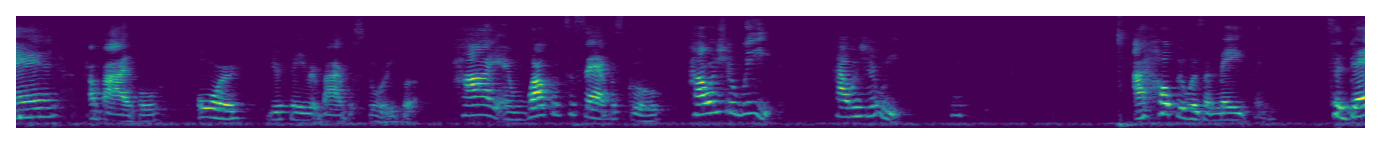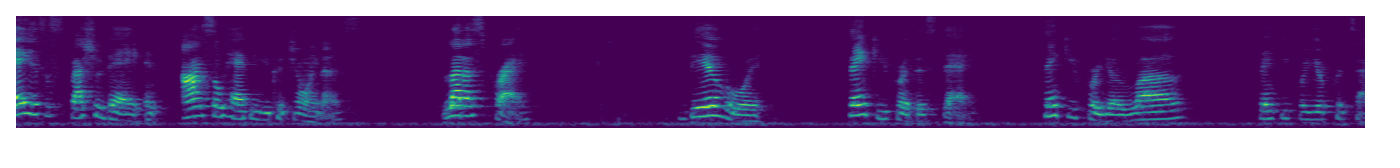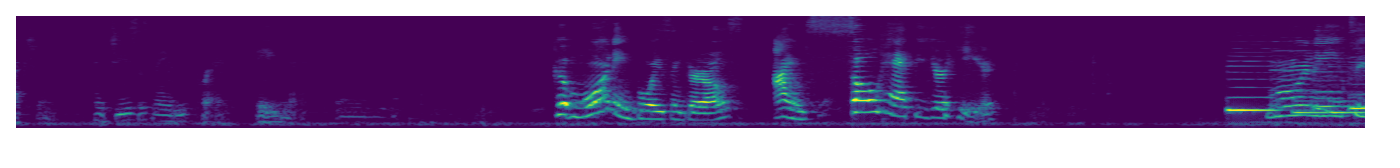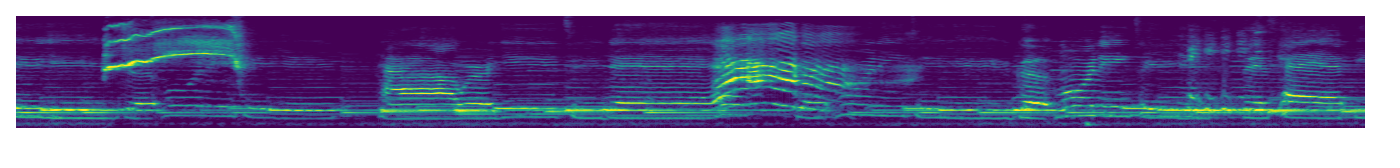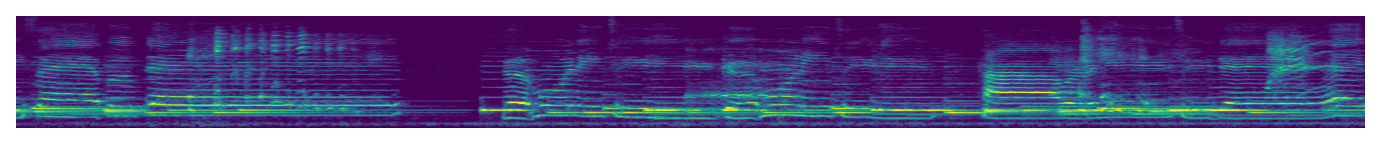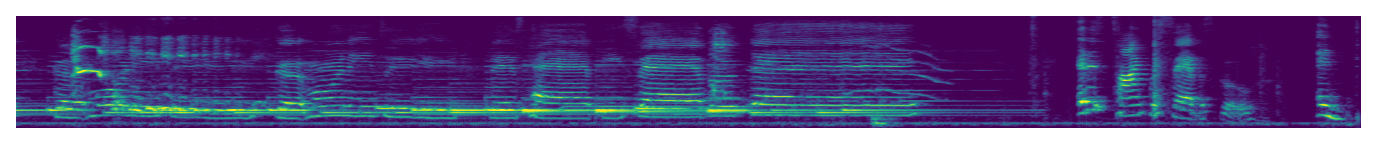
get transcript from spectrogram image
And a Bible or your favorite Bible story book. Hi and welcome to Sabbath School. How was your week? How was your week? I hope it was amazing. Today is a special day and I'm so happy you could join us. Let us pray. Dear Lord, thank you for this day. Thank you for your love. Thank you for your protection. In Jesus' name we pray. Amen. Good morning, boys and girls. I am so happy you're here. Morning to you. Good morning to you. How are you today? Good ah! morning to you. Good morning to you. This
